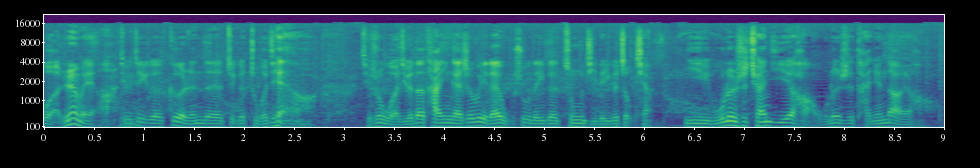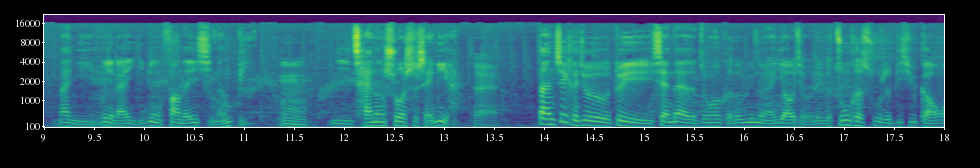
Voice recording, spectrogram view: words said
我认为啊，就嗯。这个个人的这个拙见啊，就是我觉得它应该是未来武术的一个终极的一个走向。你无论是拳击也好，无论是跆拳道也好，那你未来一定放在一起能比，嗯。你才能说是谁厉害。对，但这个就对现在的综合格斗运动员要求，这个综合素质必须高。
